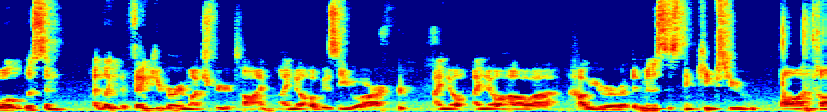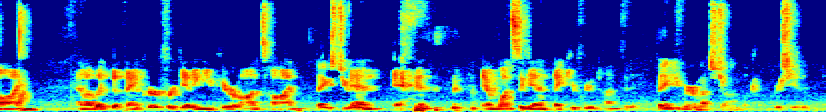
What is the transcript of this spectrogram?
Well, listen, I'd like to thank you very much for your time. I know how busy you are. I know I know how uh, how your admin assistant keeps you on time, and I'd like to thank her for getting you here on time. Thanks, Julie. And and once again, thank you for your time today. Thank you very much, John. Look, appreciate it.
